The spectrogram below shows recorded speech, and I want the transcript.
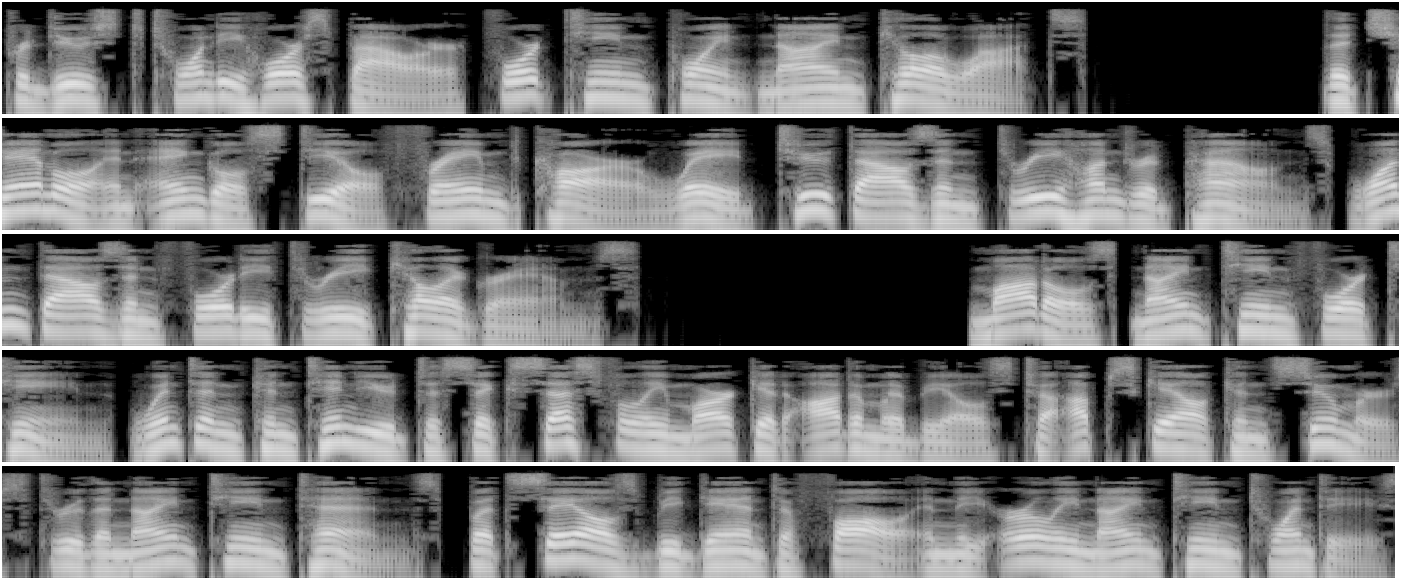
produced 20 horsepower 14.9 kilowatts. The channel and angle steel framed car weighed 2,300 pounds 1,043 kilograms models 1914 Winton continued to successfully market automobiles to upscale consumers through the 1910s, but sales began to fall in the early 1920s.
